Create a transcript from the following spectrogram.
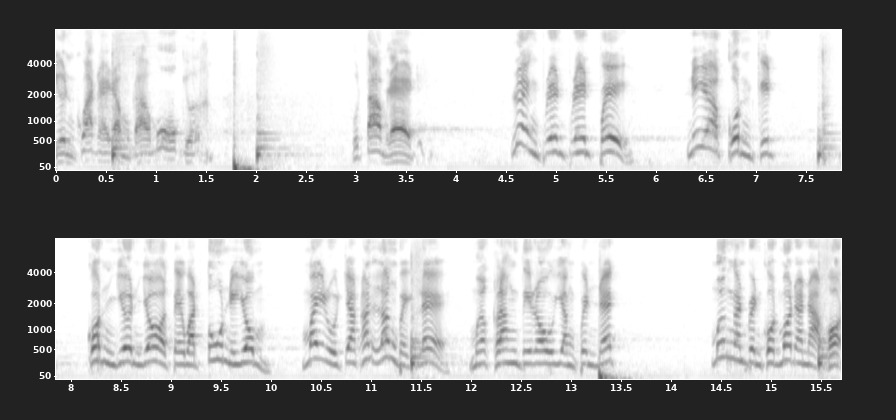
ยืนควัดไอ้ดำกาวมูกอยู่กูตามแล่ดิเร่งเปลี่ยนเปลี่ยนไปเนี่ยคนกิด คนเยินย่อแต่วัดตู้นิยม ไม่รู้จักหันหลังไปแลเมื่อครั้งที่เรายังเป็นเด็ก มึงงันเป็นคนมดอนาคต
